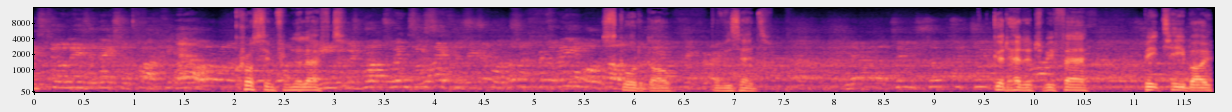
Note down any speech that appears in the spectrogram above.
He still needs an extra fucking hour. Crossing from the left. He's got 20 seconds to score three more Scored a goal with his head. Good header to be fair. Beat Thibaut.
